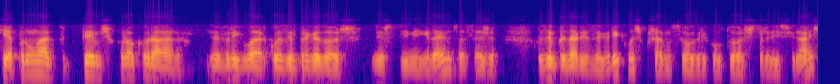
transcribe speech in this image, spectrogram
que é, por um lado, temos que procurar averiguar com os empregadores destes imigrantes, ou seja, os empresários agrícolas, porque já não são agricultores tradicionais,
